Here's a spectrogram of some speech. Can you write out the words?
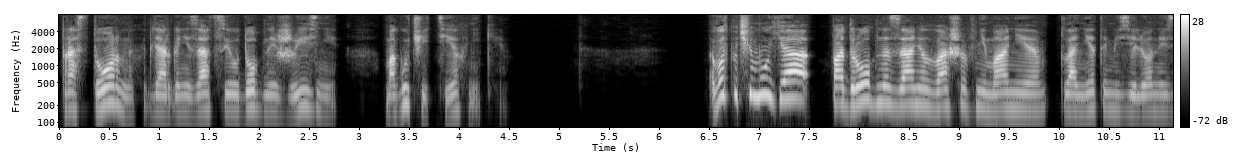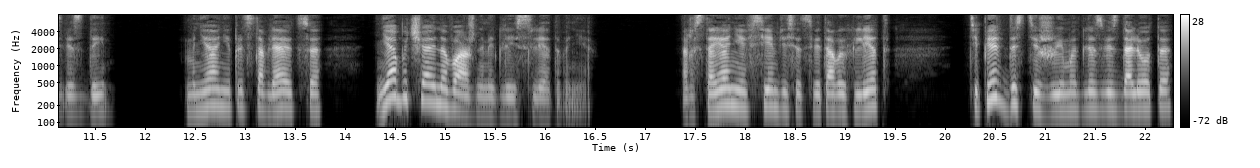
просторных для организации удобной жизни, могучей техники. Вот почему я подробно занял ваше внимание планетами зеленой звезды. Мне они представляются необычайно важными для исследования. Расстояние в 70 световых лет теперь достижимо для звездолета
